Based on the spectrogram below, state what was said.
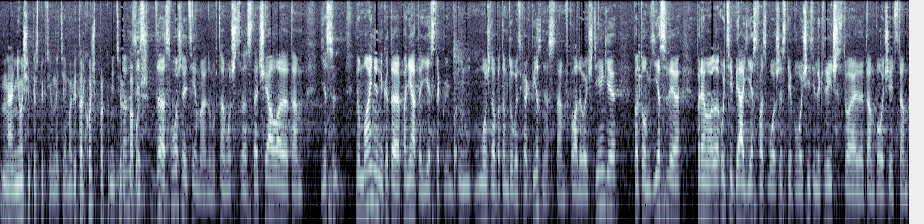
не очень перспективная тема. Виталий, хочешь прокомментировать да, побольше? Здесь, да, сложная тема, я думаю, потому что сначала там, если, ну, майнинг, это понятно, есть такой, можно об этом думать как бизнес, там, вкладываешь деньги, потом, если прямо у тебя есть возможности получить электричество или там получить там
